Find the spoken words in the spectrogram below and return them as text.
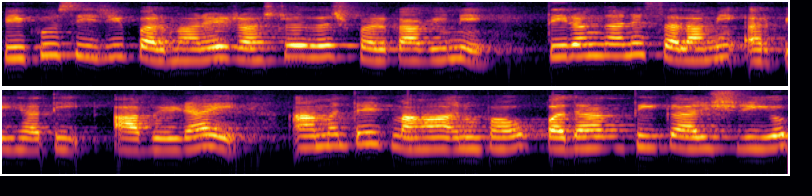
ભીખુસિંહજી પરમારે રાષ્ટ્રધ્વજ ફરકાવીને તિરંગાને સલામી અર્પી હતી. આ વેળાએ આમંત્રિત મહાનુભાવ, પદાધિકારીશ્રીઓ,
